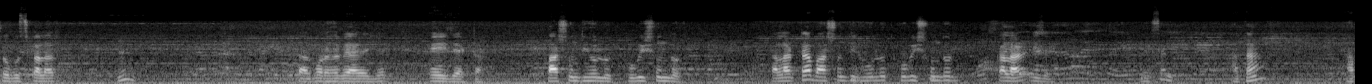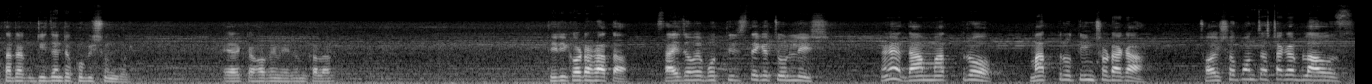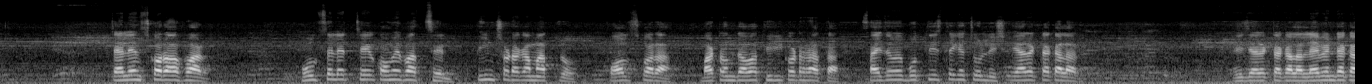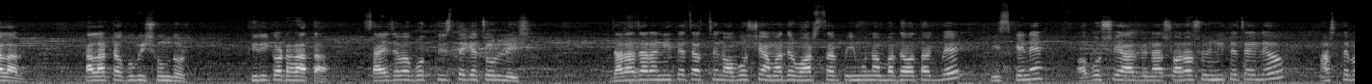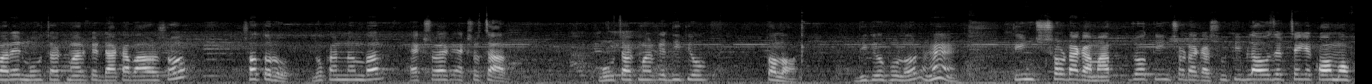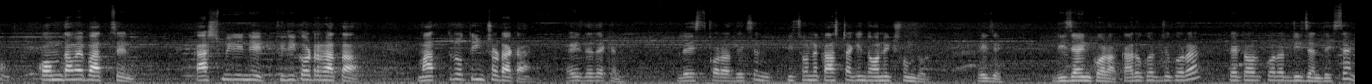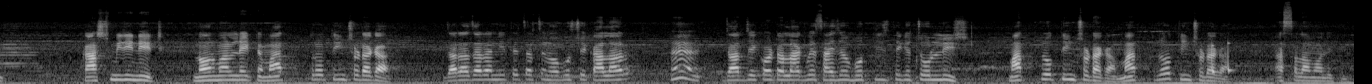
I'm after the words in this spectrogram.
সবুজ কালার হুম? তারপরে হবে আর এই যে এই যে একটা। বাসন্তী হলুদ, খুবই সুন্দর। কালারটা বাসন্তী হলুদ, খুবই সুন্দর কালার এই যে। দেখছেন? হাতা? হাতাটা, ডিজাইনটা খুবই সুন্দর। এর একটা হবে মেরুন কালার থ্রি কোয়ার্টার হাতা। সাইজ হবে বত্রিশ থেকে চল্লিশ। হ্যাঁ দাম মাত্র মাত্র তিনশো টাকা। ছয়শো পঞ্চাশ টাকার ব্লাউজ। চ্যালেঞ্জ করা অফার। হোলসেলের থেকে কমে পাচ্ছেন। তিনশো টাকা মাত্র। ফলস করা। বাটন দেওয়া থ্রি কোয়ার্টার হাতা। সাইজ হবে বত্রিশ থেকে চল্লিশ। এ আরেকটা কালার। এই যে আরেকটা কালার, ল্যাভেন্ডার কালার। কালারটা খুবই সুন্দর। থ্রি কোয়ার্টার হাতা। সাইজ হবে বত্রিশ থেকে চল্লিশ। যারা যারা নিতে চাচ্ছেন, অবশ্যই আমাদের হোয়াটসঅ্যাপ ইমো নাম্বার দেওয়া থাকবে। স্ক্রিনে অবশ্যই আসবেন। আর সরাসরি নিতে চাইলেও আসতে পারেন মৌচাক মার্কেট, ঢাকা বারোশো সতেরো। দোকান নাম্বার একশো এক, একশো চার। মৌচাক মার্কেট দ্বিতীয় তলা, দ্বিতীয় ফ্লোর হ্যাঁ? তিনশো টাকা, মাত্র তিনশো টাকা। সুতি ব্লাউজের থেকে কম কম দামে পাচ্ছেন কাশ্মীরি নেট থ্রি কোয়ার্টার হাতা, মাত্র তিনশো টাকা। এই যে দেখেন লেস করা, দেখছেন? পিছনে কাজটা কিন্তু অনেক সুন্দর। এই যে ডিজাইন করা, কারুকার্য করা পেটর করা ডিজাইন দেখছেন? কাশ্মীরি নেট নর্মাল নেট না মাত্র তিনশো টাকা। যারা যারা নিতে চাচ্ছেন অবশ্যই কালার হ্যাঁ যার যে কয়টা লাগবে সাইজ হবে বত্রিশ থেকে চল্লিশ, মাত্র তিনশো টাকা, মাত্র তিনশো টাকা। আসসালামু আলাইকুম।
